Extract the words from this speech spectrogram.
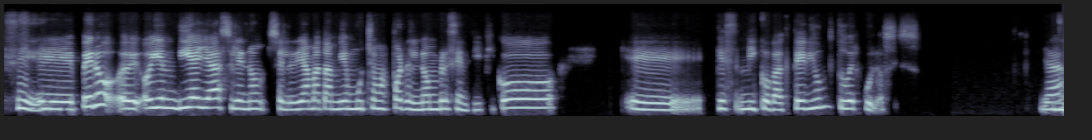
Sí. eh, pero eh, hoy en día ya se le, se le llama también mucho más por el nombre científico, eh, que es Mycobacterium tuberculosis. ¿ya?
